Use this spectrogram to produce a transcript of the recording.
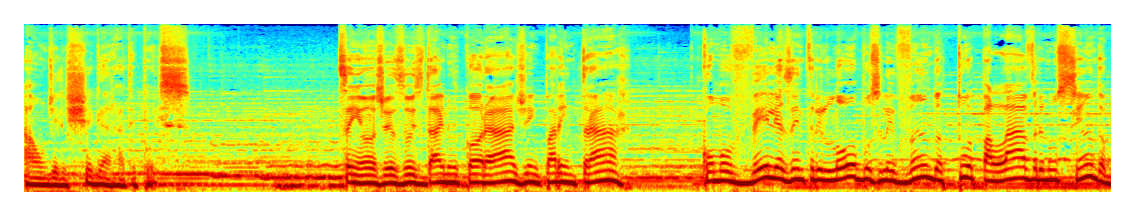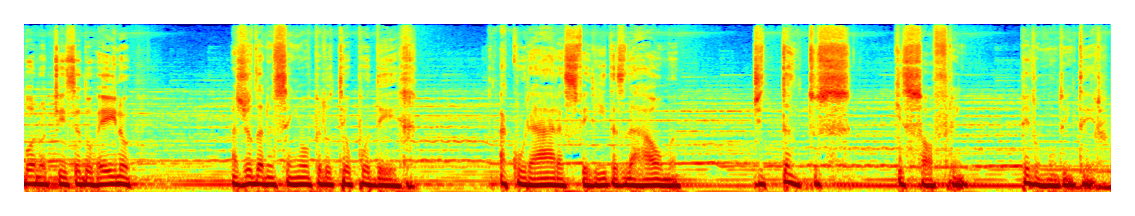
aonde ele chegará depois. Senhor Jesus, dai-nos coragem para entrar como ovelhas entre lobos, levando a tua palavra, anunciando a boa notícia do reino. Ajuda-nos, Senhor, pelo teu poder, a curar as feridas da alma de tantos que sofrem pelo mundo inteiro.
